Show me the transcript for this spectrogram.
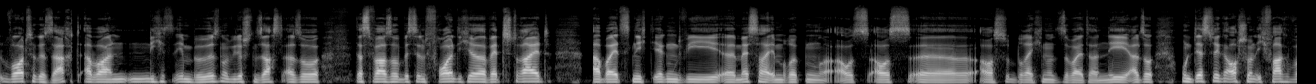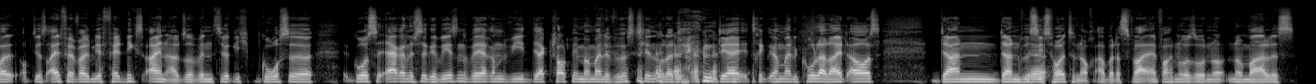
Worte gesagt, aber nicht jetzt im Bösen. Und wie du schon sagst, also das war so ein bisschen freundlicher Wettstreit, aber jetzt nicht irgendwie äh, Messer im Rücken aus, aus, äh, ausbrechen und so weiter. Nee, also und deswegen auch schon, ich frage, weil, ob dir das einfällt, weil mir fällt nichts ein. Also wenn es wirklich große, große Ärgernisse gewesen wären, wie der klaut mir immer meine Würstchen oder der, der trinkt immer meine Cola Light aus, dann, dann wüsste ja. ich es heute noch. Aber das war einfach nur so no normales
